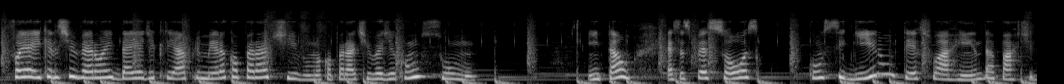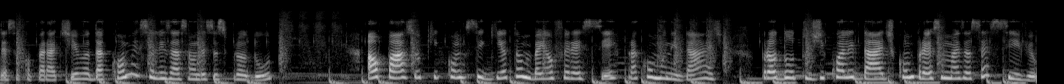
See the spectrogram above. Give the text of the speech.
Foi aí que eles tiveram a ideia de criar a primeira cooperativa, uma cooperativa de consumo. Então, essas pessoas conseguiram ter sua renda a partir dessa cooperativa, da comercialização desses produtos, ao passo que conseguia também oferecer para a comunidade produtos de qualidade com preço mais acessível,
